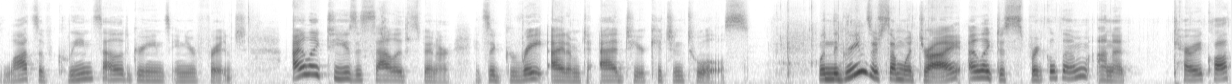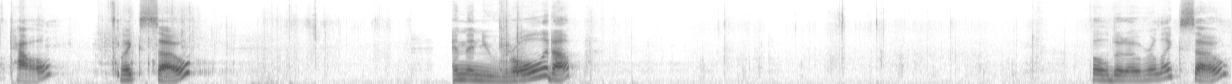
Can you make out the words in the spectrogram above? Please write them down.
lots of clean salad greens in your fridge. I like to use a salad spinner. It's a great item to add to your kitchen tools. When the greens are somewhat dry, I like to sprinkle them on a terry cloth towel, like so. And then you roll it up. Fold it over like so.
